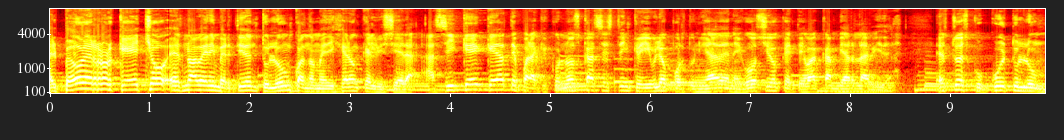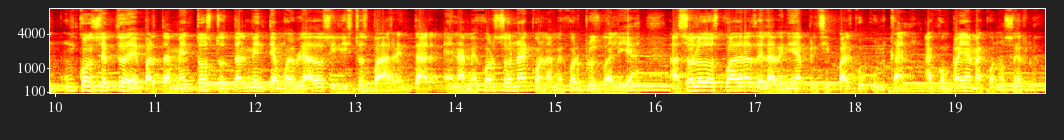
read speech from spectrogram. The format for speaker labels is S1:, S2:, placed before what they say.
S1: El peor error que he hecho es no haber invertido en Tulum cuando me dijeron que lo hiciera, así que quédate para que conozcas esta increíble oportunidad de negocio que te va a cambiar la vida. Esto es Cucul Tulum, un concepto de departamentos totalmente amueblados y listos para rentar, en la mejor zona con la mejor plusvalía, a solo dos cuadras de la avenida principal Cuculcán. Acompáñame a conocerlo.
